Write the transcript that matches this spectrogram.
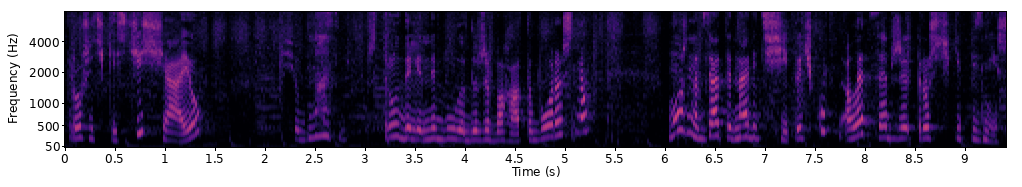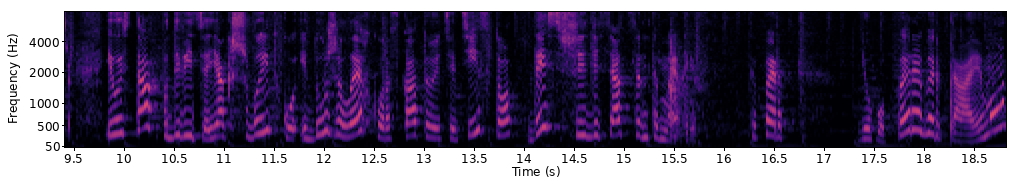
трошечки зчищаю, щоб у нас в штруделі не було дуже багато борошна. Можна взяти навіть щіточку, але це вже трошечки пізніше. І ось так подивіться, як швидко і дуже легко розкатується тісто десь 60 см. Тепер його перевертаємо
